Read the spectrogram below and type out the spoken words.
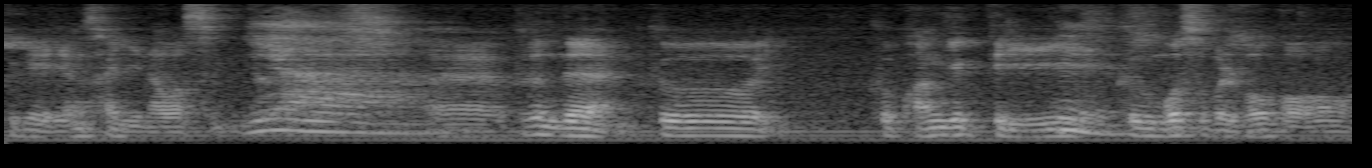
그게 영상이 나왔습니다. 이야. 예, 그런데 그, 그 관객들이 예. 그 모습을 보고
